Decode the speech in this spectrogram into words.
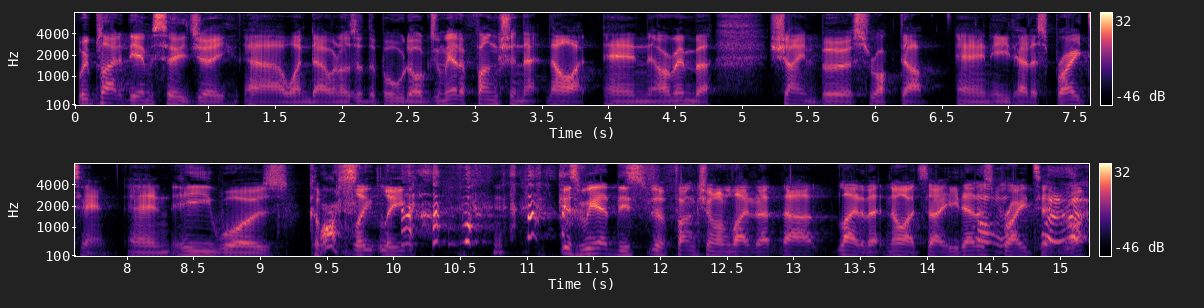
We played at the MCG uh, one day when I was at the Bulldogs, and we had a function that night. And I remember Shane Birss rocked up, and he'd had a spray tan, and he was completely because we had this uh, function on later uh, later that night. So he'd had a Oh, spray tan, right?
